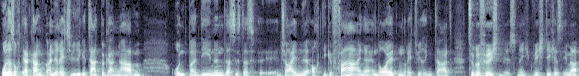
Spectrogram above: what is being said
oder Suchterkrankung eine rechtswidrige Tat begangen haben und bei denen, das ist das äh, Entscheidende, auch die Gefahr einer erneuten rechtswidrigen Tat zu befürchten ist. Nicht? Wichtig ist immer,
